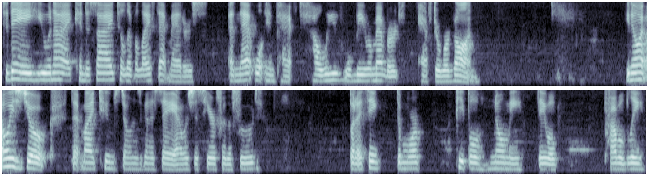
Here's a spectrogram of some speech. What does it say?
Today, you and I can decide to live a life that matters, and that will impact how we will be remembered after we're gone. You know, I always joke that my tombstone is going to say I was just here for the food. But I think the more people know me, they will probably,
